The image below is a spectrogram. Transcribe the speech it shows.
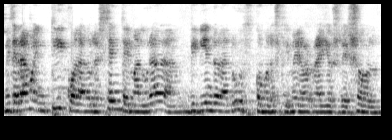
Me derramo en ti cual adolescente madurada, viviendo la luz como los primeros rayos de sol.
